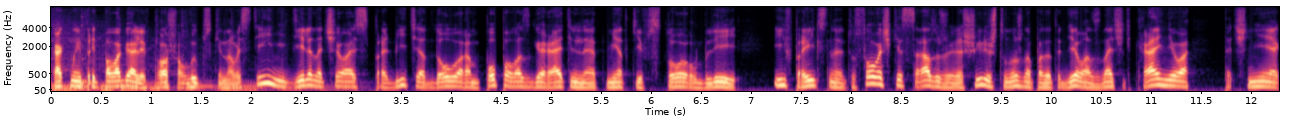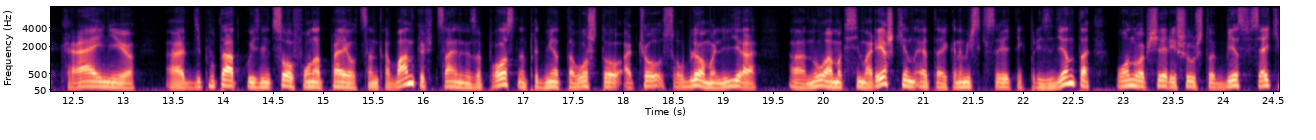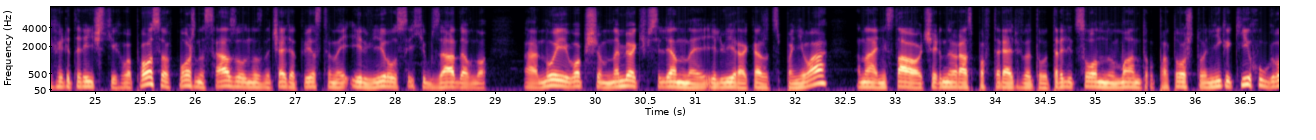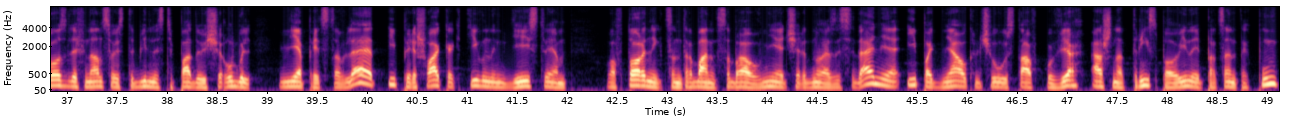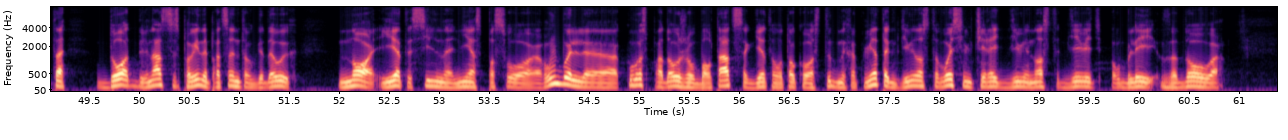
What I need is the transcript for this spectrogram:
Как мы и предполагали в прошлом выпуске новостей, неделя началась с пробития долларом поповозгорательной отметки в 100 рублей. И в правительственной тусовочке сразу же решили, что нужно под это дело назначить крайнего, точнее крайнюю. А, депутат Кузнецов, он отправил в Центробанк официальный запрос на предмет того, что а что с рублем Эльвира ну, а Максим Орешкин, это экономический советник президента, он вообще решил, что без всяких риторических вопросов можно сразу назначать ответственной Эльвиру Сахибзадовну. А, ну и, в общем, намеки вселенной Эльвира, кажется, поняла. Она не стала в очередной раз повторять вот эту вот традиционную мантру про то, что никаких угроз для финансовой стабильности падающий рубль не представляет, и перешла к активным действиям. Во вторник Центробанк собрал внеочередное заседание и поднял ключевую ставку вверх аж на 3,5% пункта до 12,5% годовых но и это сильно не спасло рубль. Э, курс продолжил болтаться где-то вот около стыдных отметок 98-99 рублей за доллар.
